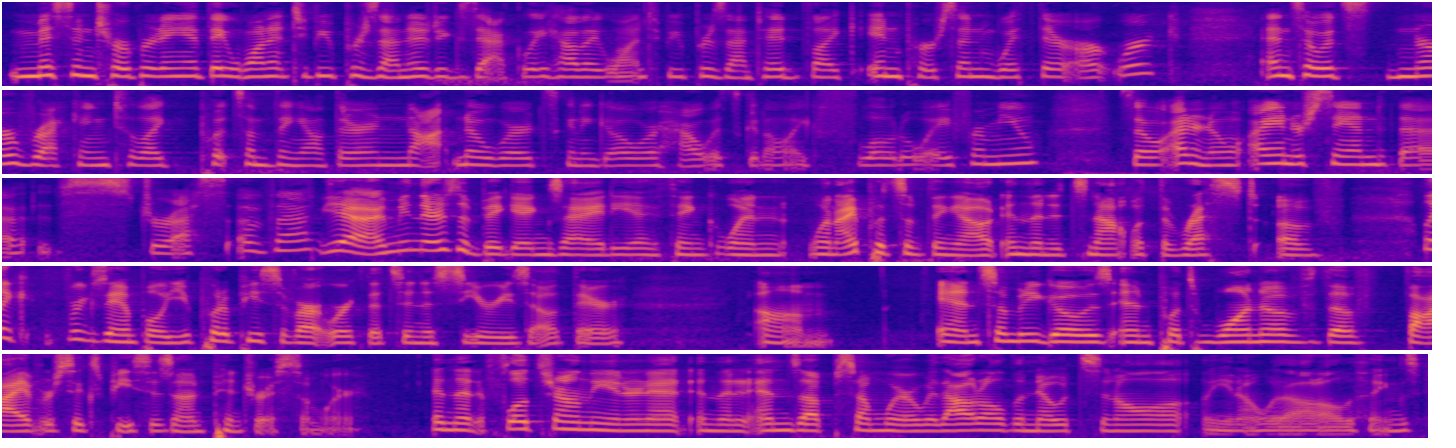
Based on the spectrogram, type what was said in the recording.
misinterpreting it. They want it to be presented exactly how they want to be presented, like in person with their artwork. And so it's nerve wracking to like put something out there and not know where it's going to go or how it's going to like float away from you. So I don't know. I understand the stress of that. Yeah, I mean there's a big anxiety I think when when I put something out and then it's not what the rest of like for example, you put a piece of artwork that's in a series out there um and somebody goes and puts one of the 5 or 6 pieces on Pinterest somewhere. And then it floats around the internet and then it ends up somewhere without all the notes and all, you know, without all the things.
